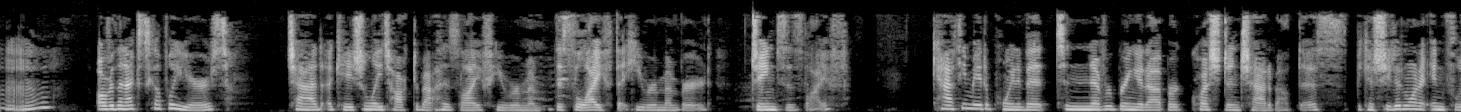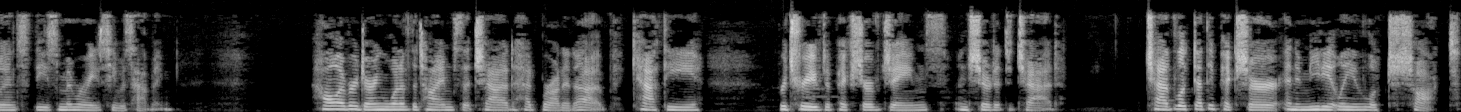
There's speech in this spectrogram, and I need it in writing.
Mm-hmm. Over the next couple years, Chad occasionally talked about his life he remember this life that he remembered, James's life. Kathy made a point of it to never bring it up or question Chad about this because she didn't want to influence these memories he was having. However, during one of the times that Chad had brought it up, Kathy retrieved a picture of James and showed it to Chad. Chad looked at the picture and immediately looked shocked.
